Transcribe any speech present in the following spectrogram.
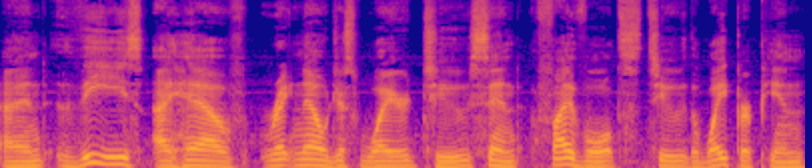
And these I have right now just wired to send 5 volts to the wiper pin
